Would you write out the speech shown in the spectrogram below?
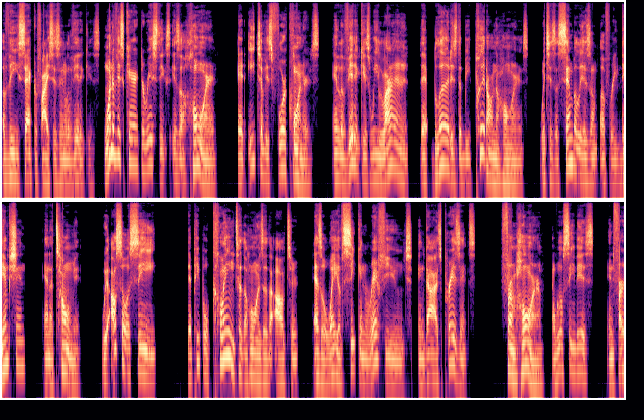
of these sacrifices in Leviticus. One of his characteristics is a horn at each of his four corners. In Leviticus, we learn that blood is to be put on the horns, which is a symbolism of redemption and atonement. We also see that people cling to the horns of the altar as a way of seeking refuge in God's presence from harm. And we'll see this in 1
